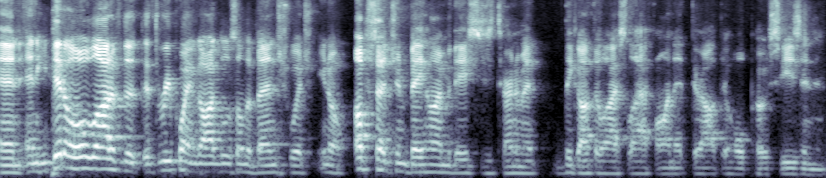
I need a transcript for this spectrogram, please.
and and he did a whole lot of the, the three point goggles on the bench, which you know upset Jim Boeheim at the ACC tournament. They got their last laugh on it throughout the whole postseason and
